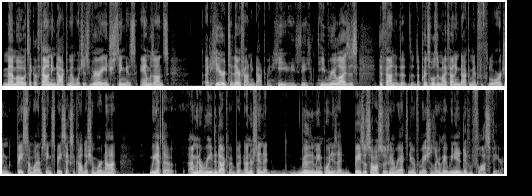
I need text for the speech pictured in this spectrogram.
memo. It's like a founding document, which is very interesting. As Amazon's adhered to their founding document, he he, he realizes the found the, the principles in my founding document for Blue Origin, based on what I'm seeing SpaceX accomplish and we're not we have to I'm going to read the document, but understand that really the main point is that Bezos also is going to react to new information. It's like, okay, we need a different philosophy here.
